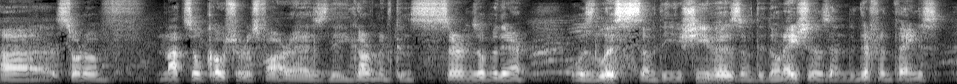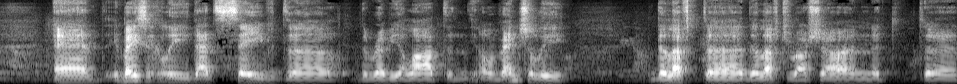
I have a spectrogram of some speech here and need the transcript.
uh, sort of not so kosher as far as the government concerns over there. Was lists of the yeshivas, of the donations, and the different things and basically that saved uh, the Rebbe a lot. And you know, eventually they left uh, they left Russia, and it, uh,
